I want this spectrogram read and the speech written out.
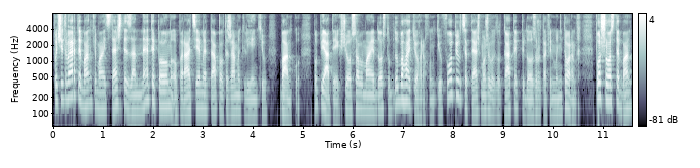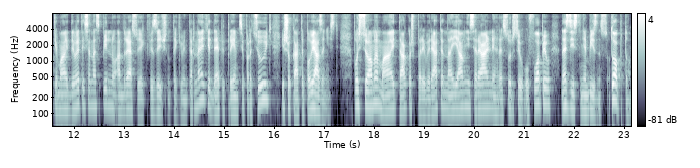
По-четверте, банки мають стежити за нетиповими операціями та платежами клієнтів банку. По п'яте, якщо особа має доступ до багатьох рахунків ФОПів, це теж може викликати підозру та фінмоніторинг. По шосте, банки мають дивитися на спільну адресу як фізично, так і в інтернеті, де підприємці працюють, і шукати пов'язаність. По сьоме, мають також перевіряти наявність реальних ресурсів у ФОПів на здійснення бізнесу. Тобто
